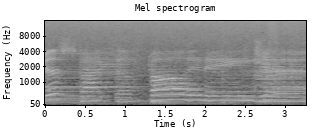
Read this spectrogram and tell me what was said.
just like the fallen angels.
